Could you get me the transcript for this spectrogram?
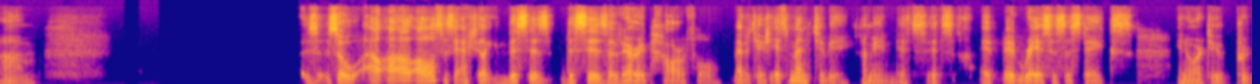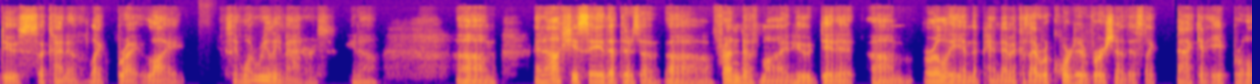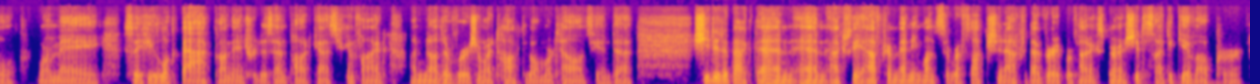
Um, so I'll, I'll, also say actually like this is this is a very powerful meditation. It's meant to be. I mean it's it's it, it raises the stakes in order to produce a kind of like bright light. Say what really matters you know? Um, and I'll actually say that there's a, a friend of mine who did it um, early in the pandemic because I recorded a version of this like back in April or May. So if you look back on the Intro to Zen podcast, you can find another version where I talked about mortality and death. She did it back then. And actually, after many months of reflection, after that very profound experience, she decided to give up her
